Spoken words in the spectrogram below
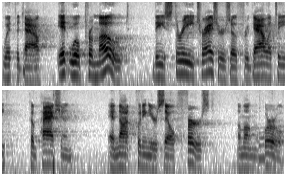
with the Tao, it will promote these three treasures of frugality, compassion, and not putting yourself first among the world.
